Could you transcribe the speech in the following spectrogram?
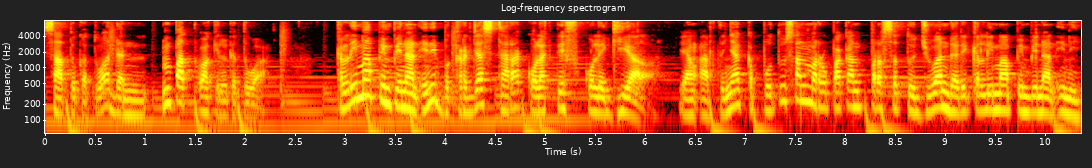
Satu ketua dan empat wakil ketua. Kelima pimpinan ini bekerja secara kolektif kolegial, yang artinya keputusan merupakan persetujuan dari kelima pimpinan ini,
